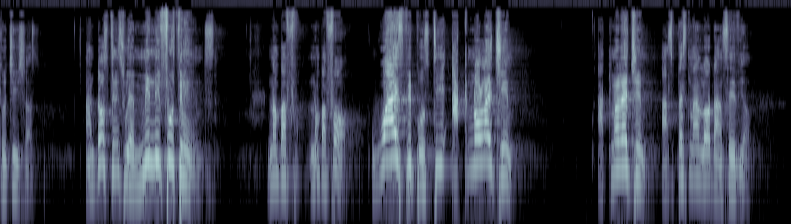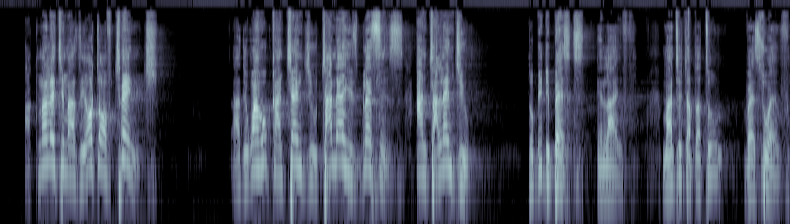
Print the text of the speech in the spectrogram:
to Jesus. And those things were meaningful things. Number, f- number four, wise people still acknowledge him. Acknowledge him as personal Lord and Savior. Acknowledge him as the author of change. As the one who can change you, channel his blessings, and challenge you to be the best in life. Matthew chapter 2, verse 12.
